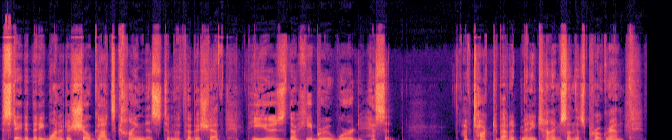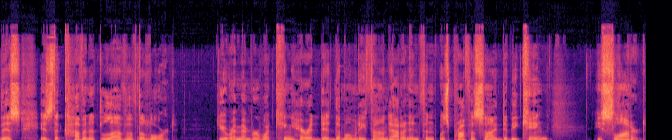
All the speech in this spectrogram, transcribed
stated that he wanted to show God's kindness to Mephibosheth, he used the Hebrew word hesed. I've talked about it many times on this program. This is the covenant love of the Lord. Do you remember what King Herod did the moment he found out an infant was prophesied to be king? He slaughtered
